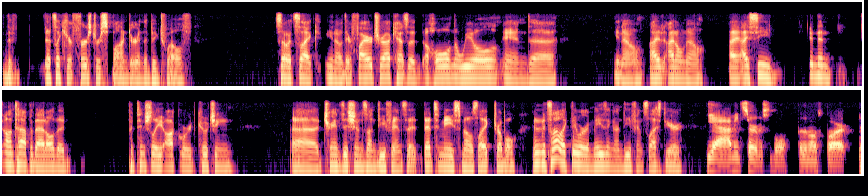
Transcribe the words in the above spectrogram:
the that's like your first responder in the Big Twelve. So it's like you know their fire truck has a, a hole in the wheel, and uh, you know I I don't know. I, I see, and then on top of that, all the potentially awkward coaching uh, transitions on defense. That that to me smells like trouble. And it's not like they were amazing on defense last year. Yeah, I mean serviceable for the most part.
